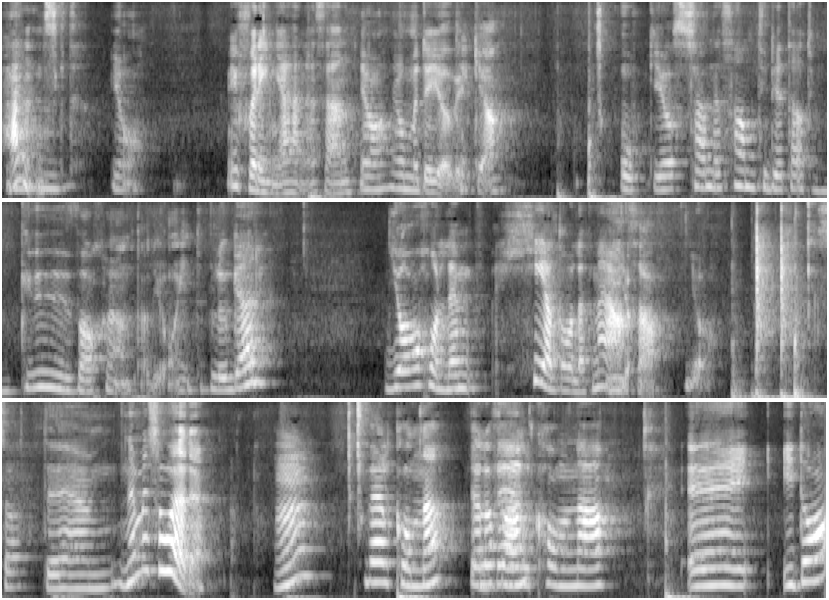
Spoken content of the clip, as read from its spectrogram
Hemskt. Ja, Vi får ringa henne sen, ja, ja men det gör vi. tycker jag. Och jag känner samtidigt att gud vad skönt att jag inte pluggar. Jag håller helt och hållet med alltså. Ja. Så att, eh, nej men så är det. Mm. Välkomna i alla fall. Välkomna. Eh, idag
